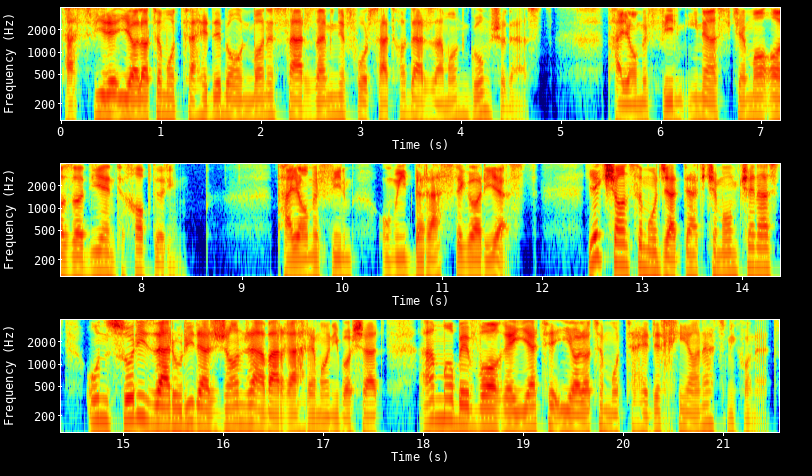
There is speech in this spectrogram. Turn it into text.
تصویر ایالات متحده به عنوان سرزمین فرصتها در زمان گم شده است. پیام فیلم این است که ما آزادی انتخاب داریم. پیام فیلم امید به رستگاری است. یک شانس مجدد که ممکن است عنصری ضروری در ژانر ابرقهرمانی باشد اما به واقعیت ایالات متحده خیانت می کند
